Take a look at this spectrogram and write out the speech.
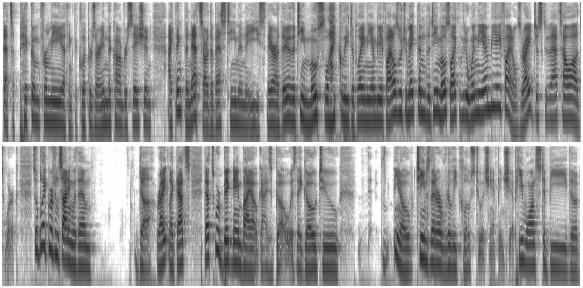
that's a pick 'em for me. I think the Clippers are in the conversation. I think the Nets are the best team in the East. They are they're the team most likely to play in the NBA Finals, which would make them the team most likely to win the NBA Finals, right? Just that's how odds work. So Blake Griffin signing with them, duh, right? Like that's that's where big name buyout guys go, is they go to you know teams that are really close to a championship. He wants to be the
